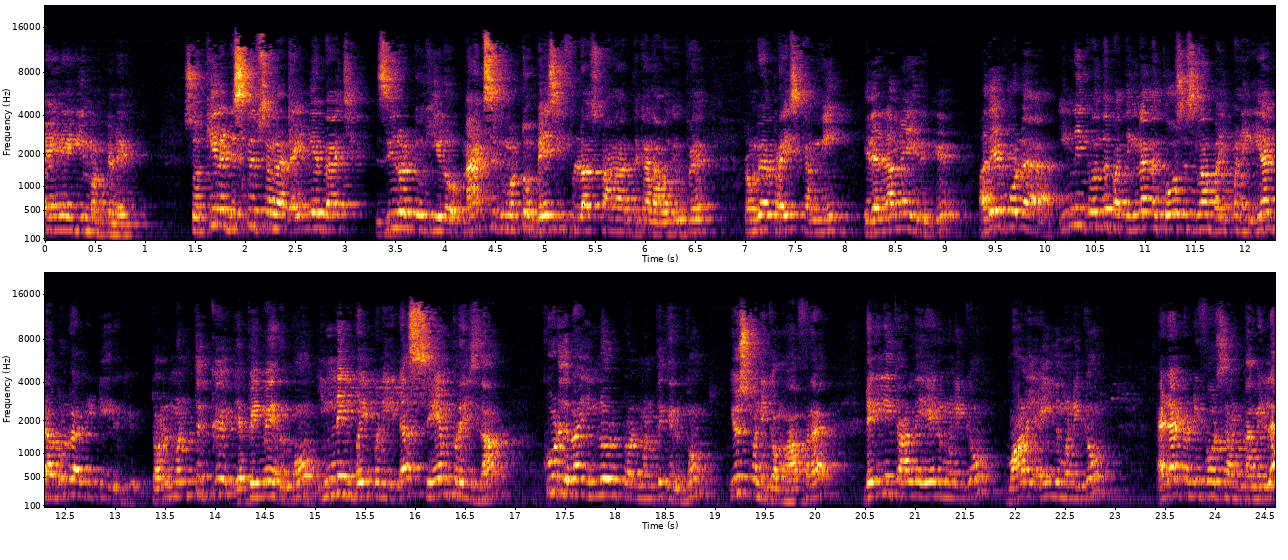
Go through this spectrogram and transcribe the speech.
மெயின் ஐடி மக்களே. ஸோ கீழே டிஸ்கிரிப்ஷன்ல railway batch zero to hero மேக்ஸுக்கு மட்டும் பேசிக் ஃபுல்லாக ஸ்ட்ராங் ஆகிறதுக்கான வகுப்பு. ரொம்ப ப்ரைஸ் கம்மி. இது எல்லாமே இருக்கு. அதே போல இன்னைக்கு வந்து பாத்தீங்கன்னா இந்த கோர்சஸ்லாம் பை பண்ணிக்கிட்டா டபுள் வேலிடிட்டி இருக்கு. டுவெல் மந்த்துக்கு எப்பயுமே இருக்கும். இன்னைக்கு பை பண்ணிக்கிட்டா சேம் ப்ரைஸ் தான். கூடுதலாக இன்னொரு டுவெல் மந்த்துக்கு இருக்கும். யூஸ் பண்ணிக்கோங்க ஆஃபரை டெய்லி காலைல ஏழு மணிக்கும் மாலை ஐந்து மணிக்கும் எடா டுவெண்ட்டி ஃபோர் செவன் தமிழ்ல.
